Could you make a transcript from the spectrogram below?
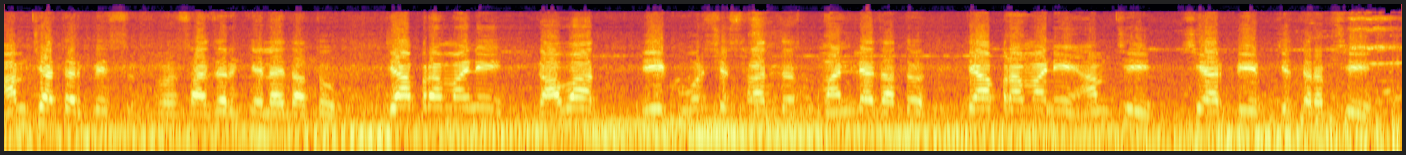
आमच्यातर्फे स- केला जातो. ज्याप्रमाणे गावात एक वर्ष श्राद्ध मानल्या जातं त्याप्रमाणे आमचे सी आर पी एफचे तर्फे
